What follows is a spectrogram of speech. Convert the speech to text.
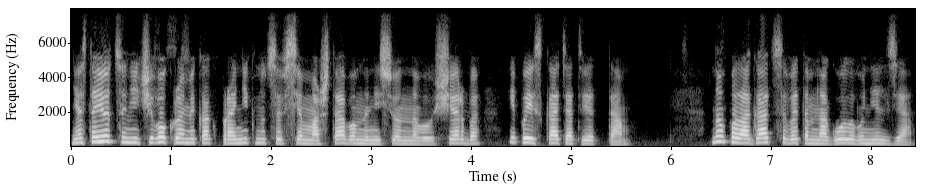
Не остается ничего, кроме как проникнуться всем масштабом нанесенного ущерба и поискать ответ там но полагаться в этом на голову нельзя.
